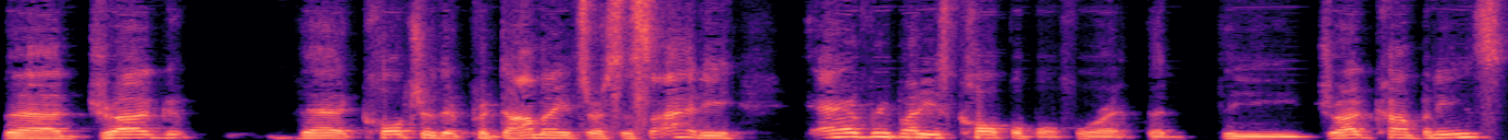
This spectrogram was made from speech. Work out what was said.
the drug that culture that predominates our society, everybody's culpable for it. The, the drug companies,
